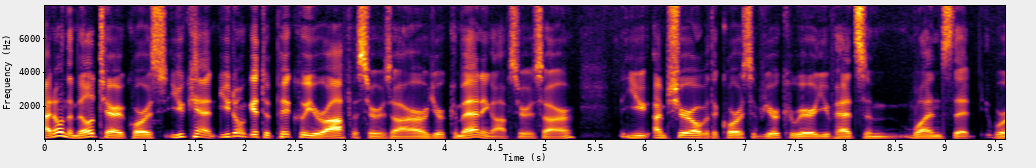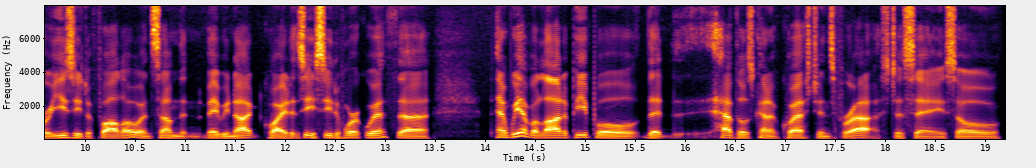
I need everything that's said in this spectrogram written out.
I know in the military, of course, you can't, you don't get to pick who your officers are, your commanding officers are. You, I'm sure over the course of your career, you've had some ones that were easy to follow and some that maybe not quite as easy to work with. Uh, and we have a lot of people that have those kind of questions for us to say, so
